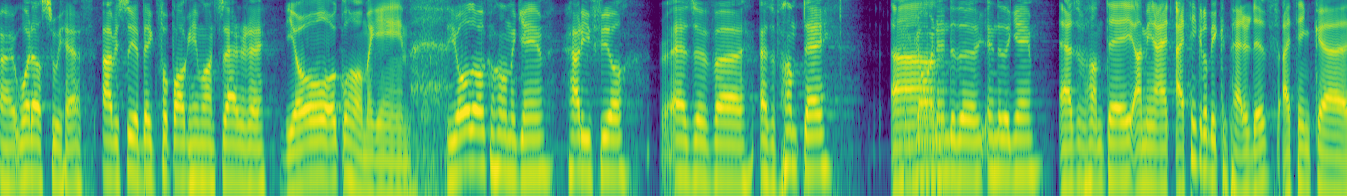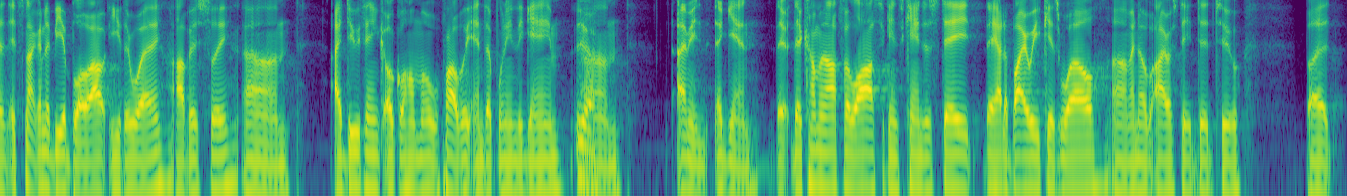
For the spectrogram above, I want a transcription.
All right, what else do we have? Obviously, a big football game on Saturday. The old Oklahoma game. The old Oklahoma game. How do you feel as of uh, as of Hump Day going Um, into the into the game? As of Hump Day, I mean, I, I think it'll be competitive. I think uh, it's not going to be a blowout either way. Obviously, um, I do think Oklahoma will probably end up winning the game. Yeah. Um, I mean, again, they're, they're coming off a loss against Kansas State. They had a bye week as well. Um, I know Iowa State did too, but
